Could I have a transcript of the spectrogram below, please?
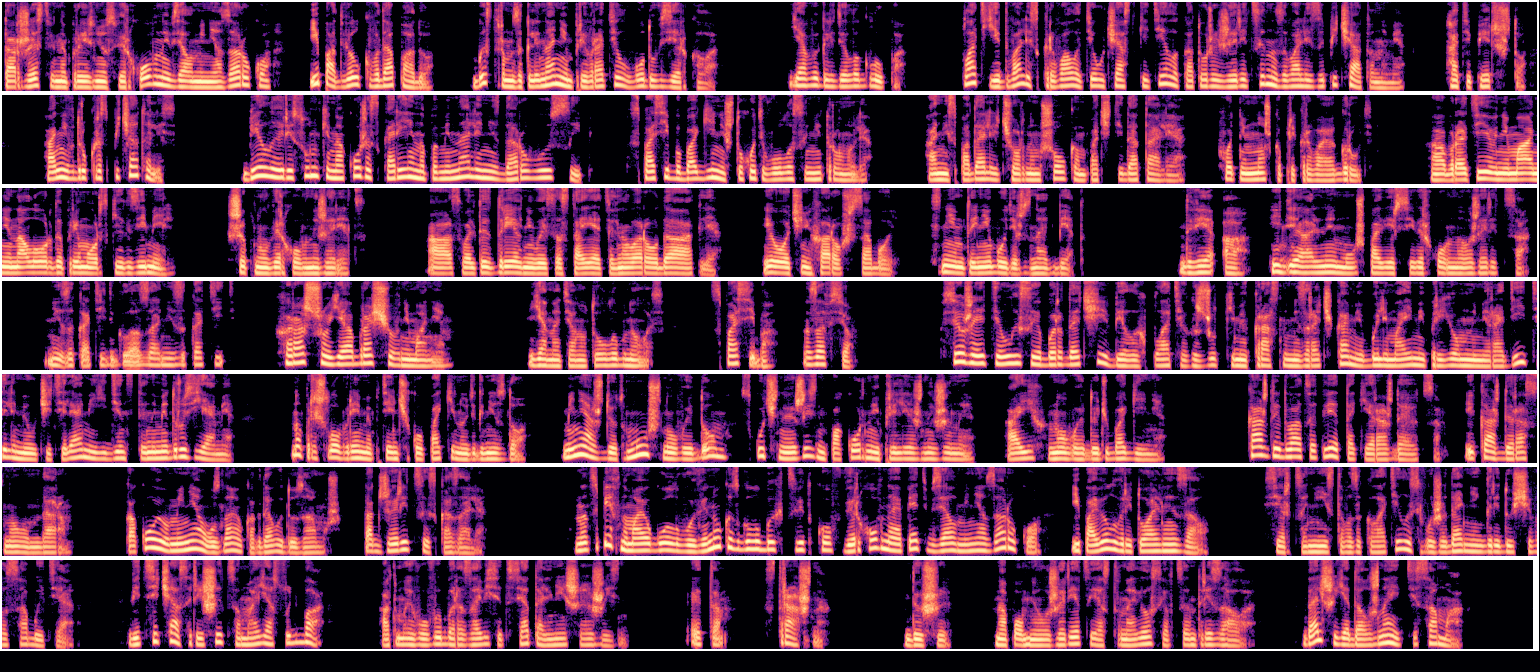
Торжественно произнес Верховный, взял меня за руку и подвел к водопаду. Быстрым заклинанием превратил воду в зеркало. Я выглядела глупо. Платье едва ли скрывало те участки тела, которые жрецы называли запечатанными. А теперь что? Они вдруг распечатались? Белые рисунки на коже скорее напоминали нездоровую сыпь. Спасибо богине, что хоть волосы не тронули. Они спадали черным шелком почти до талии, хоть немножко прикрывая грудь. «Обрати внимание на лорда приморских земель», — шепнул верховный жрец. «Асфальт из древнего и состоятельного рода Атли, и очень хорош собой. С ним ты не будешь знать бед». Две А. Идеальный муж, по версии верховного жреца. Не закатить глаза, не закатить. Хорошо, я обращу внимание. Я натянуто улыбнулась. Спасибо за все. Все же эти лысые бардачи в белых платьях с жуткими красными зрачками были моими приемными родителями, учителями, единственными друзьями. Но пришло время птенчику покинуть гнездо. Меня ждет муж, новый дом, скучная жизнь покорной и прилежной жены, а их новая дочь-богиня. Каждые двадцать лет такие рождаются, и каждый раз с новым даром. Какое у меня, узнаю, когда выйду замуж. Так жрецы сказали. Нацепив на мою голову венок из голубых цветков, Верховный опять взял меня за руку и повел в ритуальный зал. Сердце неистово заколотилось в ожидании грядущего события. Ведь сейчас решится моя судьба. От моего выбора зависит вся дальнейшая жизнь. Это страшно. «Дыши», — напомнил жрец и остановился в центре зала. «Дальше я должна идти сама».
